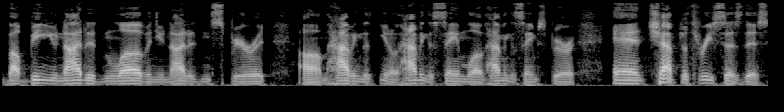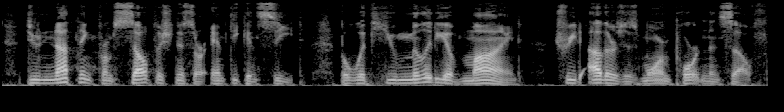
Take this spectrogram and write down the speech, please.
about being united in love and united in spirit, um, having the you know having the same love, having the same spirit. And chapter three says this: Do nothing from selfishness or empty conceit, but with humility of mind, treat others as more important than self.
